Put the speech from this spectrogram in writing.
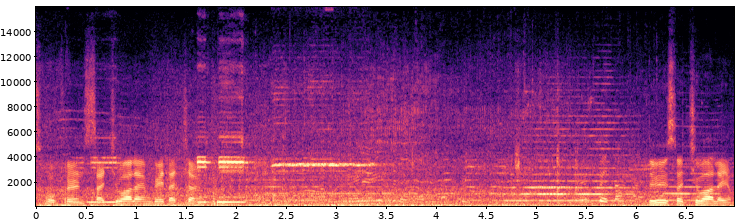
సో ఫ్రెండ్స్ సచివాలయంకి అయితే వచ్చాను ఇది సచివాలయం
